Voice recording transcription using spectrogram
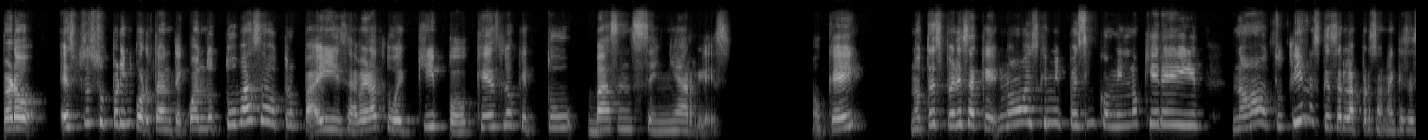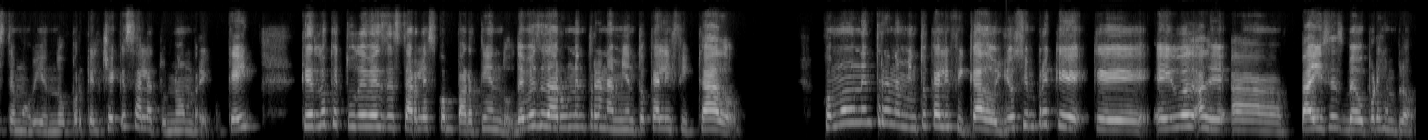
Pero esto es súper importante. Cuando tú vas a otro país a ver a tu equipo, ¿qué es lo que tú vas a enseñarles? ¿Ok? No te esperes a que, no, es que mi P5000 no quiere ir. No, tú tienes que ser la persona que se esté moviendo porque el cheque sale a tu nombre, ¿ok? ¿Qué es lo que tú debes de estarles compartiendo? Debes de dar un entrenamiento calificado. ¿Cómo un entrenamiento calificado? Yo siempre que, he ido a, países veo, por ejemplo,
